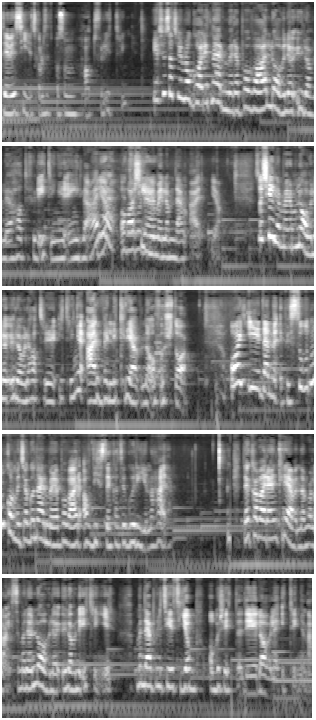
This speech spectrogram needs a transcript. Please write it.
det vi sier, skal bli sett på som hatefull ytring. Jeg syns vi må gå litt nærmere på hva lovlige og ulovlige hatefulle ytringer egentlig er. Ja, og hva skillet mellom dem er. Ja. Så skillet mellom lovlige og ulovlige hatefulle ytringer er veldig krevende å forstå. Og i denne episoden kommer vi til å gå nærmere på hver av disse kategoriene her. Det kan være en krevende balanse mellom lovlige og ulovlige ytringer, men det er politiets jobb å beskytte de lovlige ytringene.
